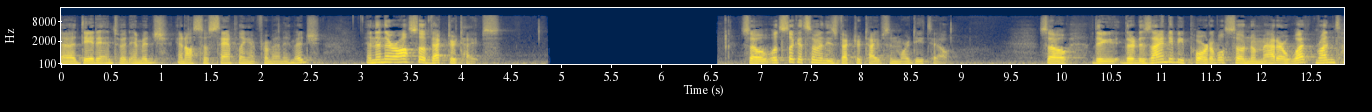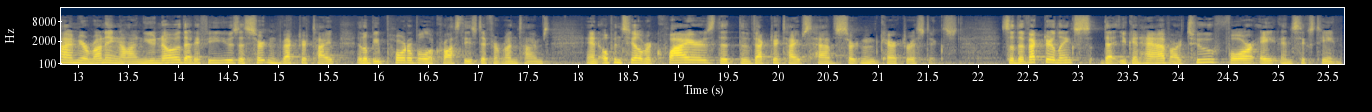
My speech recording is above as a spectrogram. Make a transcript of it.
uh, data into an image and also sampling it from an image. And then there are also vector types. So let's look at some of these vector types in more detail. So they, they're designed to be portable, so no matter what runtime you're running on, you know that if you use a certain vector type, it'll be portable across these different runtimes. And OpenCL requires that the vector types have certain characteristics. So the vector lengths that you can have are 2, 4, 8, and 16.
